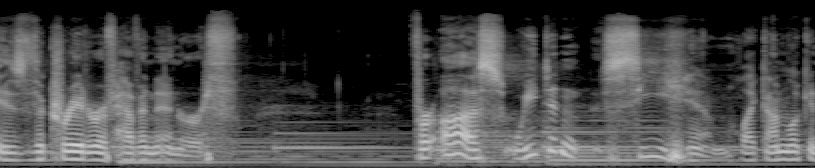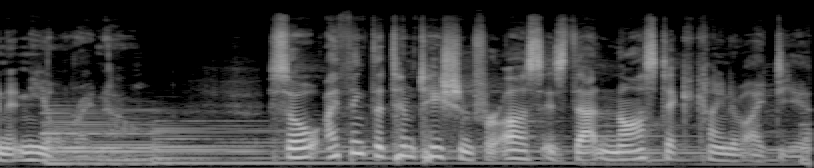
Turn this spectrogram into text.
is the creator of heaven and earth. For us, we didn't see him like I'm looking at Neil right now. So I think the temptation for us is that Gnostic kind of idea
